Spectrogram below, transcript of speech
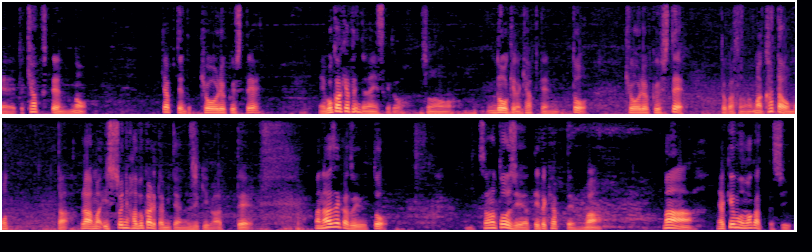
えっ、と、キャプテンの、キャプテンと協力して、えー僕はキャプテンじゃないんですけど、その、同期のキャプテンと協力して、とか、その、まあ、肩を持ったら、まあ、一緒に省かれたみたいな時期があって、まあ、なぜかというと、その当時やっていたキャプテンは、まあ、野球も上手かったし、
